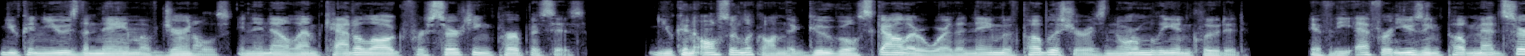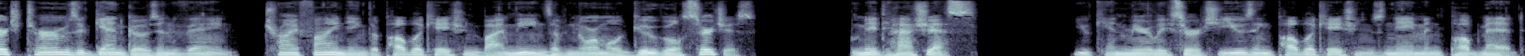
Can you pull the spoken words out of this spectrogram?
you can use the name of journals in NLM catalog for searching purposes. You can also look on the Google Scholar where the name of publisher is normally included. If the effort using PubMed search terms again goes in vain, try finding the publication by means of normal Google searches. Mid-hash You can merely search using publication's name in PubMed.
